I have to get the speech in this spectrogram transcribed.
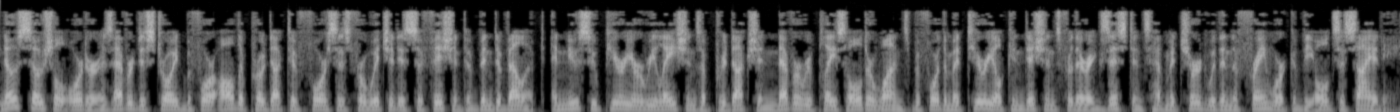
No social order is ever destroyed before all the productive forces for which it is sufficient have been developed, and new superior relations of production never replace older ones before the material conditions for their existence have matured within the framework of the old society.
